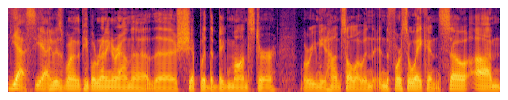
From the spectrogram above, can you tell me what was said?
Yes, yeah, he was one of the people running around the the ship with the big monster where we meet Han Solo in, in the Force Awakens. So um,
